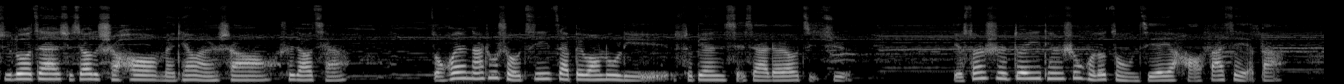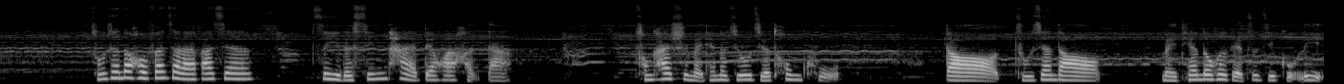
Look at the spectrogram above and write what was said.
菊落在学校的时候，每天晚上睡觉前，总会拿出手机，在备忘录里随便写下寥寥几句，也算是对一天生活的总结也好，发泄也罢。从前到后翻下来，发现自己的心态变化很大，从开始每天的纠结痛苦，到逐渐到每天都会给自己鼓励，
